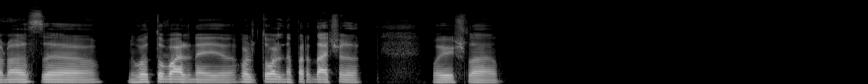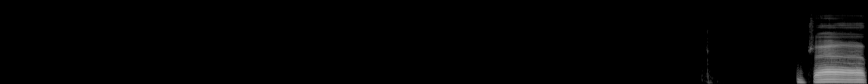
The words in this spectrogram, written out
у нас е, готувальний, готувальна передача вийшла. Вже.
